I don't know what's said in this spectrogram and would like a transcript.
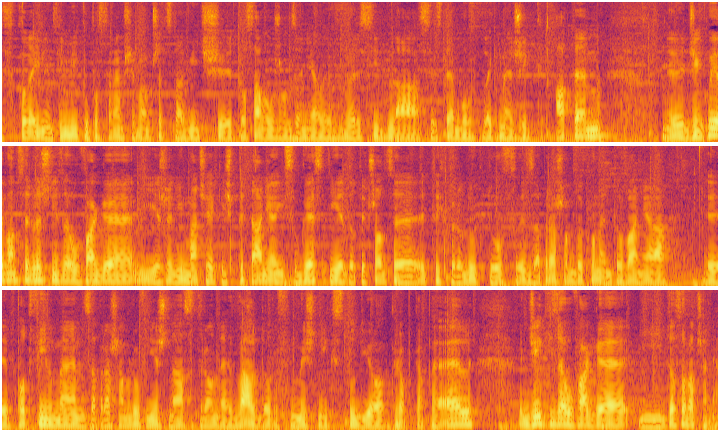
W kolejnym filmiku postaram się Wam przedstawić y, to samo urządzenie, ale w wersji dla systemów Blackmagic Atem. Dziękuję Wam serdecznie za uwagę. Jeżeli macie jakieś pytania i sugestie dotyczące tych produktów, zapraszam do komentowania pod filmem. Zapraszam również na stronę waldorf-studio.pl. Dzięki za uwagę i do zobaczenia.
